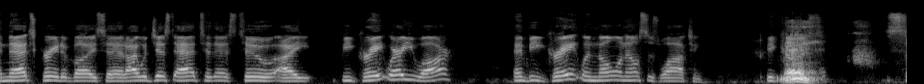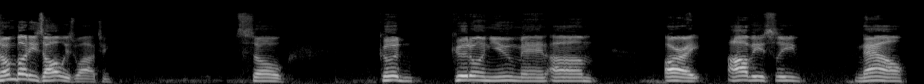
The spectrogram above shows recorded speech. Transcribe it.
And that's great advice, Ed. I would just add to this too. I be great where you are and be great when no one else is watching. Because Man. somebody's always watching. So good good on you, man. Um all right. Obviously now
